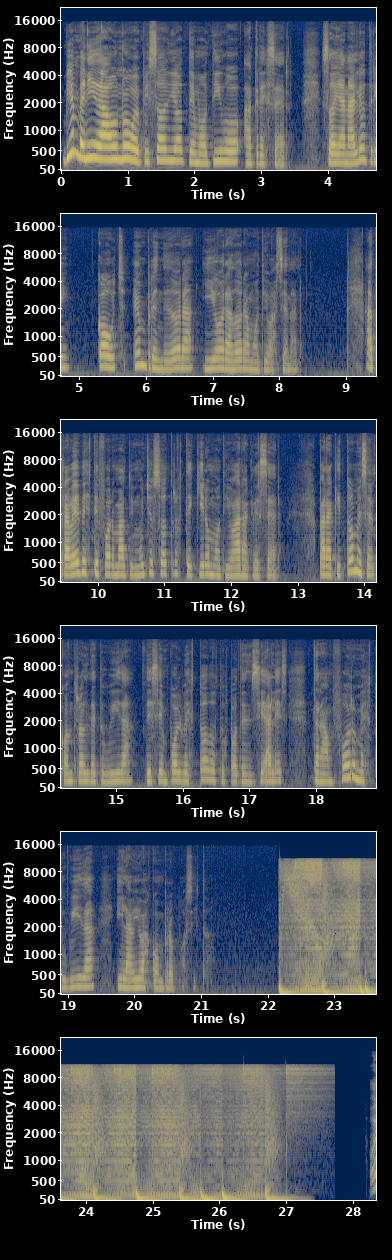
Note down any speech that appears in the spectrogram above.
Bienvenida a un nuevo episodio Te Motivo a Crecer. Soy Ana Lutri, coach, emprendedora y oradora motivacional. A través de este formato y muchos otros te quiero motivar a crecer, para que tomes el control de tu vida, desempolves todos tus potenciales, transformes tu vida y la vivas con propósito.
